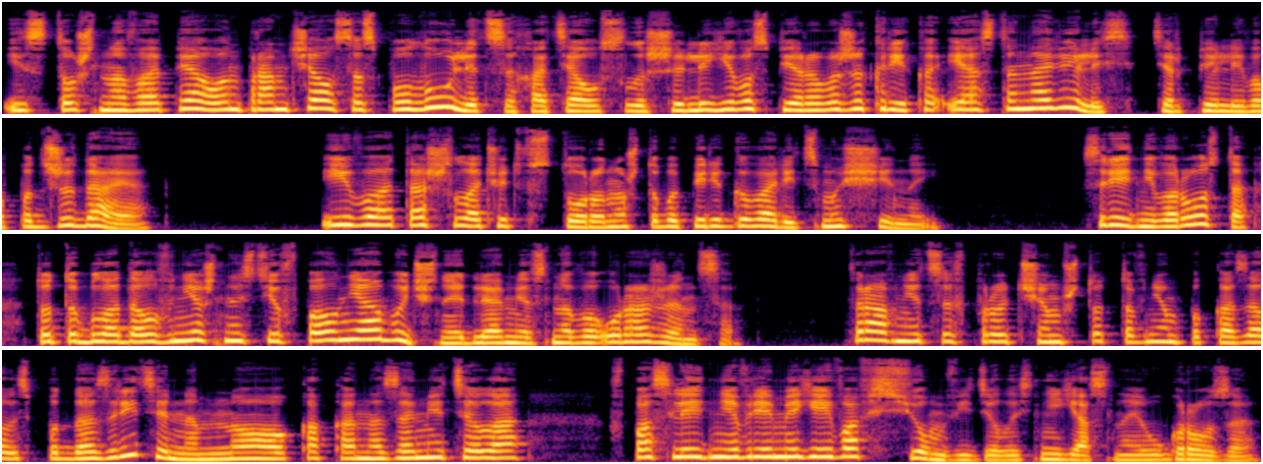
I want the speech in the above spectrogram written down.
Истошно вопя он промчался с полуулицы, хотя услышали его с первого же крика и остановились, терпеливо поджидая. Ива отошла чуть в сторону, чтобы переговорить с мужчиной. Среднего роста тот обладал внешностью вполне обычной для местного уроженца. Травнице, впрочем, что-то в нем показалось подозрительным, но, как она заметила, в последнее время ей во всем виделась неясная угроза.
